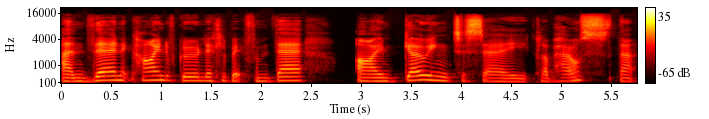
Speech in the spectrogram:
And then it kind of grew a little bit from there. I'm going to say Clubhouse. That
